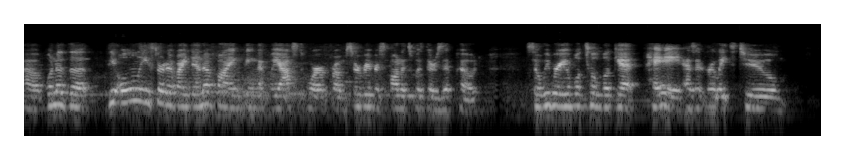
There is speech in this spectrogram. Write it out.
Uh, one of the the only sort of identifying thing that we asked for from survey respondents was their zip code. So we were able to look at pay as it relates to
